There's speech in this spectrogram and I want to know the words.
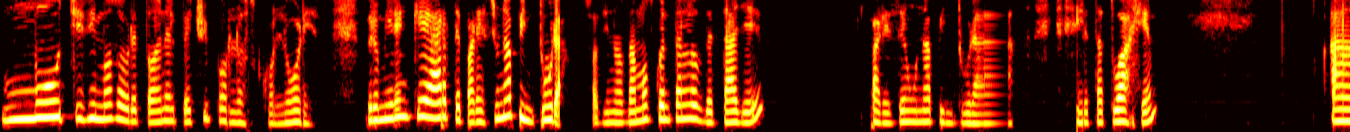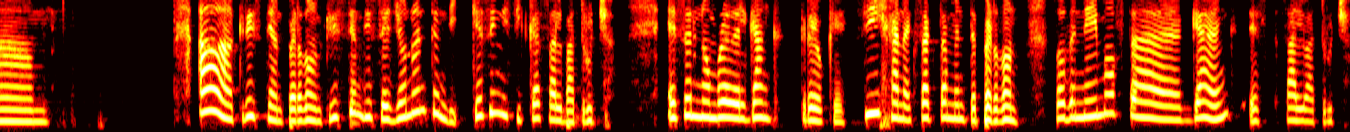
muchísimo, sobre todo en el pecho y por los colores. Pero miren qué arte, parece una pintura. O sea, si nos damos cuenta en los detalles, parece una pintura de tatuaje. ah, Cristian, perdón. Cristian dice, yo no entendí. ¿Qué significa salvatrucha? Es el nombre del gang creo que. Sí, Hannah, exactamente, perdón. So the name of the gang is Salvatrucha.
